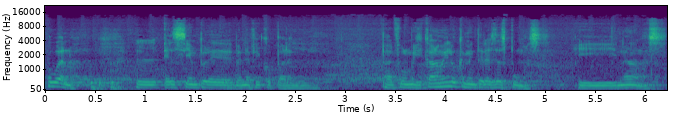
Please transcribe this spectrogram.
bueno, es siempre benéfico para el, para fútbol mexicano. A mí lo que me interesa es Pumas y nada más.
